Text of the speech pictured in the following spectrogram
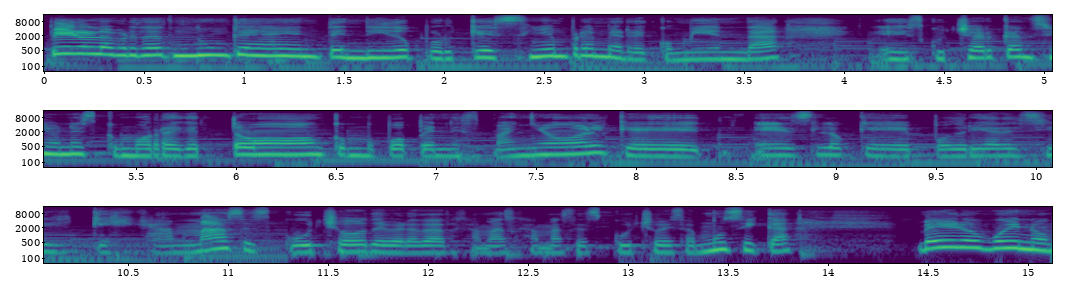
pero la verdad nunca he entendido por qué siempre me recomienda escuchar canciones como reggaetón, como pop en español, que es lo que podría decir que jamás escucho, de verdad jamás, jamás escucho esa música. Pero bueno,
